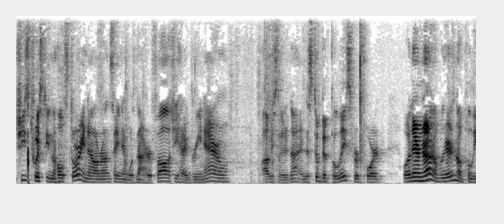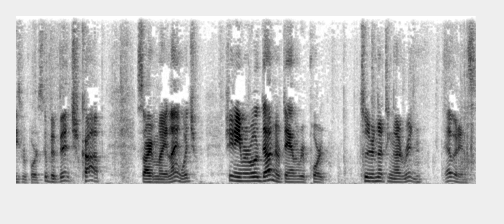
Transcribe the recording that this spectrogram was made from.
she's twisting the whole story now around saying it was not her fault. She had a green arrow. Obviously, there's not. And the stupid police report. Well, there's no, there's no police report. Stupid bitch, cop. Sorry, my language. She didn't even wrote down her damn report. So there's nothing unwritten evidence.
